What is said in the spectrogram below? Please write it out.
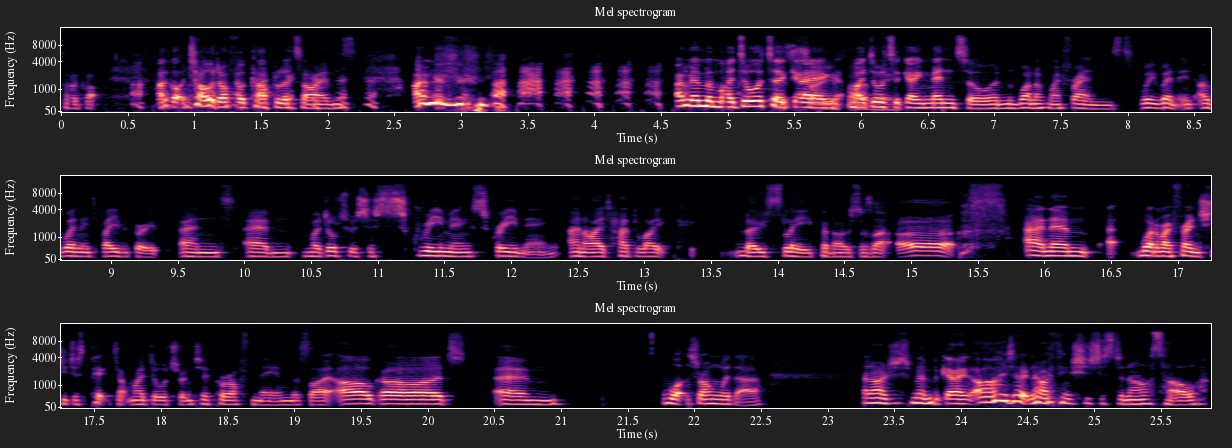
So I got, I got told off a couple of times. I remember, I remember my daughter That's so going, my daughter going mental, and one of my friends, we went in, I went into baby group, and um, my daughter was just screaming, screaming, and I'd had like no sleep, and I was just like, Ugh. and um, one of my friends, she just picked up my daughter and took her off me, and was like, oh god, um, what's wrong with her? And I just remember going, oh, I don't know, I think she's just an asshole.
